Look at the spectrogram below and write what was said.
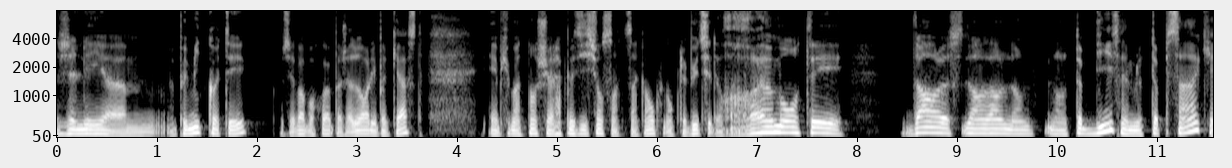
je l'ai euh, un peu mis de côté. Je sais pas pourquoi, parce que j'adore les podcasts. Et puis maintenant, je suis à la position 150. Donc le but, c'est de remonter dans le, dans, dans, dans, le top 10, même le top 5,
